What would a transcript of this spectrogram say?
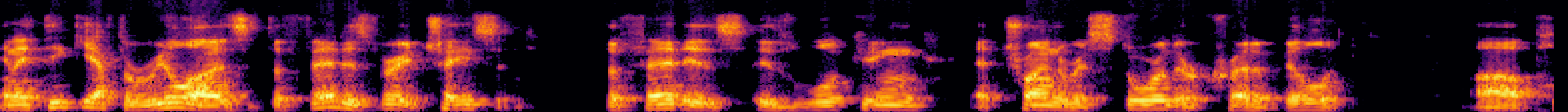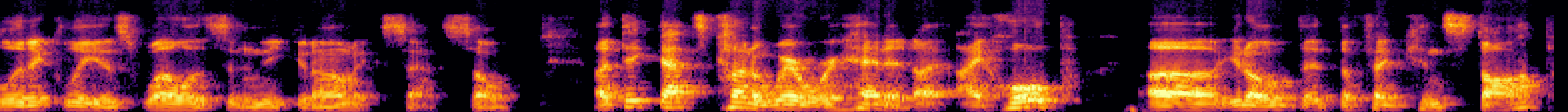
And I think you have to realize that the Fed is very chastened. The Fed is is looking at trying to restore their credibility uh, politically as well as in an economic sense. So I think that's kind of where we're headed. I, I hope, uh, you know, that the Fed can stop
